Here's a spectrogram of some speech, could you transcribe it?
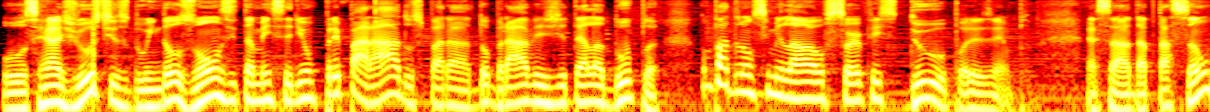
Os reajustes do Windows 11 também seriam preparados para dobráveis de tela dupla, um padrão similar ao Surface Duo, por exemplo. Essa adaptação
